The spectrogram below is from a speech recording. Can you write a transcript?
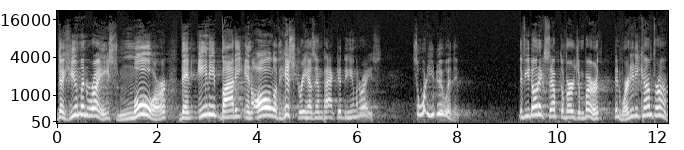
the human race more than anybody in all of history has impacted the human race. So, what do you do with him? If you don't accept the virgin birth, then where did he come from?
